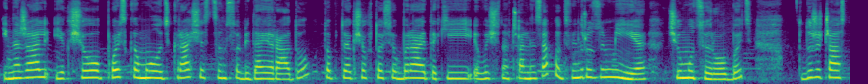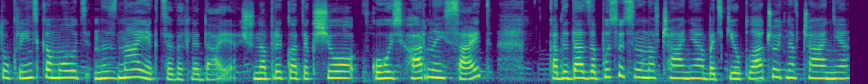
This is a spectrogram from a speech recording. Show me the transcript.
І на жаль, якщо польська молодь краще з цим собі дає раду, тобто, якщо хтось обирає такий вищий навчальний заклад, він розуміє, чому це робить. То дуже часто українська молодь не знає, як це виглядає. Що, наприклад, якщо в когось гарний сайт. Кандидат записується на навчання, батьки оплачують навчання,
